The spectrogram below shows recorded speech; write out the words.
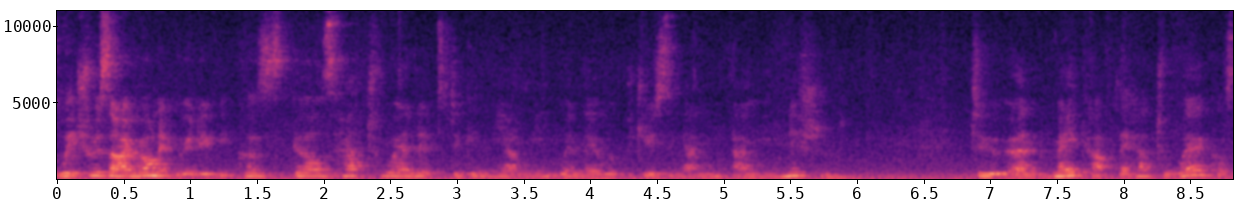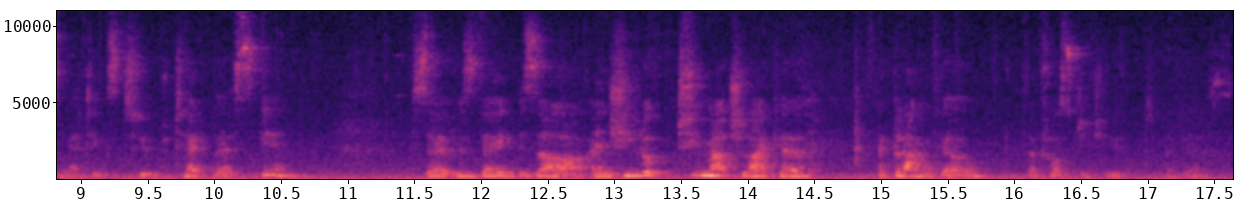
Which was ironic, really, because girls had to wear lipstick in the ammu- when they were producing am- ammunition to and makeup they had to wear cosmetics to protect their skin so it was very bizarre and she looked too much like a, a glamour girl a prostitute i guess.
